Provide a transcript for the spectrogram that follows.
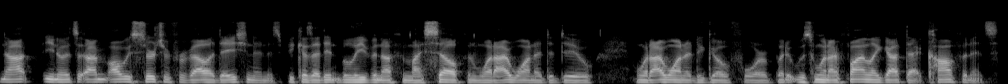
Not, you know, it's I'm always searching for validation, and it's because I didn't believe enough in myself and what I wanted to do, and what I wanted to go for. But it was when I finally got that confidence,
